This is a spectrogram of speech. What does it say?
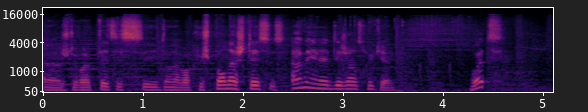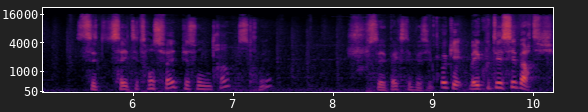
je devrais peut-être essayer d'en avoir plus. Je peux en acheter. Ce... Ah, mais elle a déjà un truc, elle. What? Ça a été transféré depuis son train C'est trop bien. Je savais pas que c'était possible. Ok, bah écoutez, c'est parti.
